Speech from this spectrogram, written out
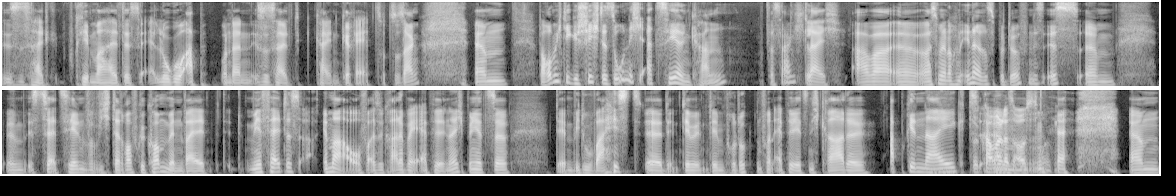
ist es halt, kleben wir halt das Logo ab und dann ist es halt kein Gerät sozusagen. Ähm, warum ich die Geschichte so nicht erzählen kann, das sage ich gleich. Aber äh, was mir noch ein inneres Bedürfnis ist, ähm, ähm, ist zu erzählen, wie ich darauf gekommen bin, weil mir fällt es immer auf, also gerade bei Apple. Ne? Ich bin jetzt, äh, dem, wie du weißt, äh, den, den Produkten von Apple jetzt nicht gerade abgeneigt. So kann man das Ähm, ausdrücken. ähm,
